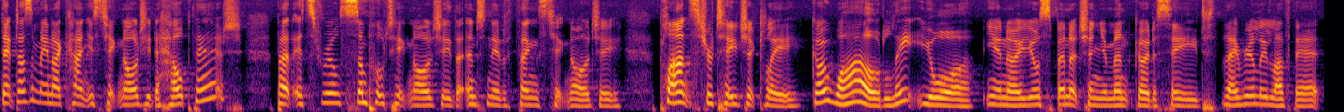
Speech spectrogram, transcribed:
that doesn't mean I can't use technology to help that, but it's real simple technology, the Internet of Things technology. Plant strategically, go wild, let your, you know, your spinach and your mint go to seed. They really love that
